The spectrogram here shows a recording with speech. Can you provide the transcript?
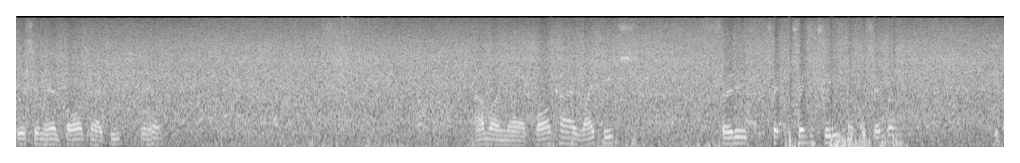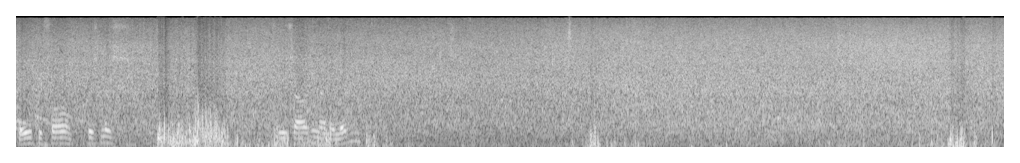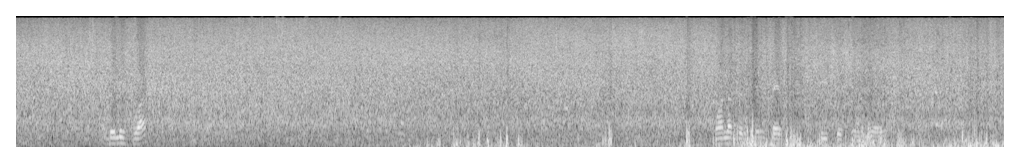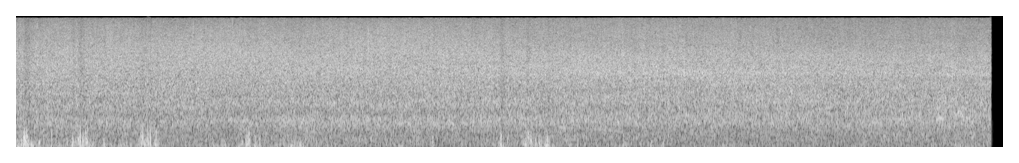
simpelthen Boracay Beach, det her. I'm on uh, Boracay White Beach, 30, 23 of December, the day before Christmas 2011. Billy's? One of the 10 best beaches in the world.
